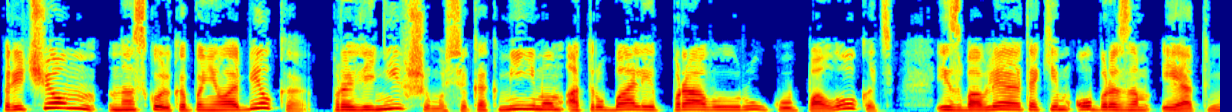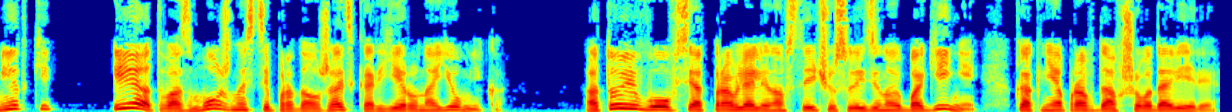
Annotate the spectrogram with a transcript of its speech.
Причем, насколько поняла Белка, провинившемуся как минимум отрубали правую руку по локоть, избавляя таким образом и от метки, и от возможности продолжать карьеру наемника. А то и вовсе отправляли на встречу с ледяной богиней, как не оправдавшего доверия.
